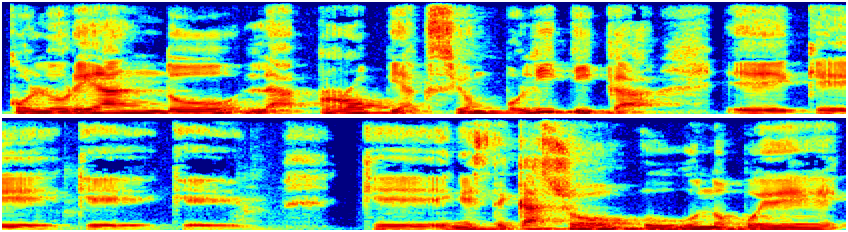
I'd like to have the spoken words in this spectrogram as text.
coloreando la propia acción política eh, que, en este caso uno puede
